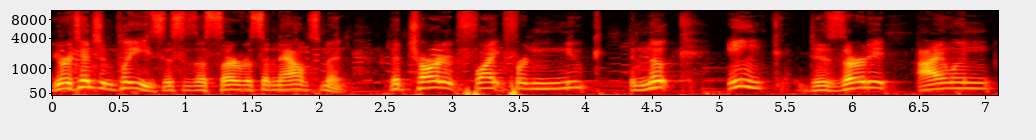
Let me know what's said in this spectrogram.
Your attention, please. This is a service announcement. The chartered flight for Nook, Nook Inc. Deserted Island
